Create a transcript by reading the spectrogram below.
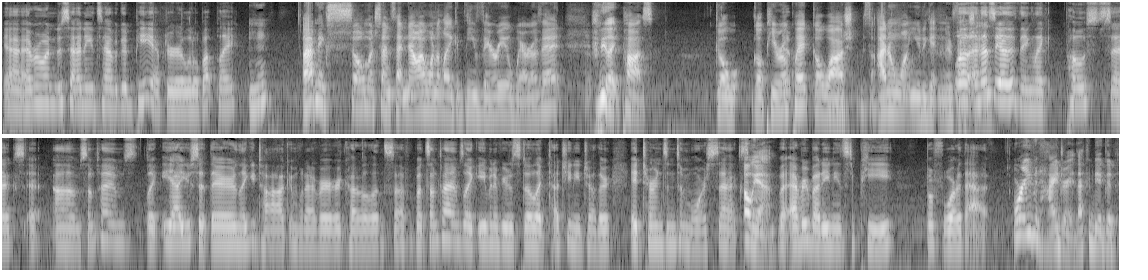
Yeah, everyone just had, needs to have a good pee after a little butt play. hmm That makes so much sense. That now I want to like be very aware of it. Be like, pause, go go pee real Yep. quick, go wash. So I don't want you to get an infection. Well, and that's the other thing. Like post sex, um, sometimes like yeah, you sit there and like you talk and whatever, cuddle and stuff. But sometimes like even if you're still like touching each other, it turns into more sex. oh yeah, But everybody needs to pee before that. Or even hydrate. That could be a good.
